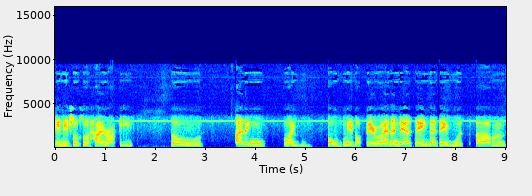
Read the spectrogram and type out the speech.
in the social hierarchy. So I think like both may not fare well. And then they are saying that they would um,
